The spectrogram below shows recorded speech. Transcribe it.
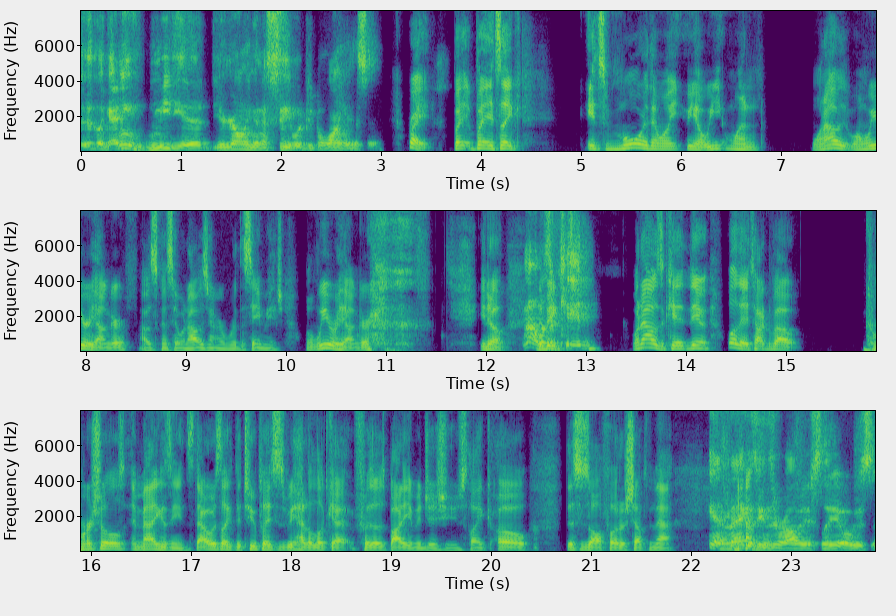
it- like any media, you're only going to see what people want you to see. Right, but but it's like it's more than what you know. We when when I was when we were younger, I was gonna say when I was younger, we're the same age. When we were younger, you know, When I was a kid, when I was a kid, they, well, they talked about commercials and magazines. That was like the two places we had to look at for those body image issues. Like, oh, this is all photoshopped and that. yeah, magazines are obviously always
